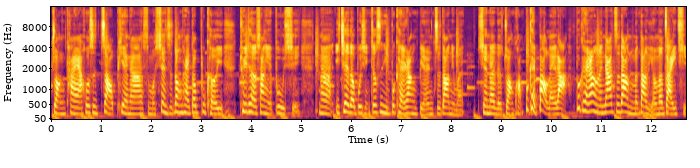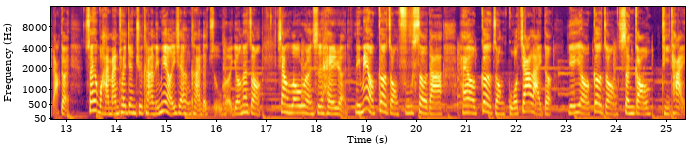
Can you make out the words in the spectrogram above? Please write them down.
状态啊，或是照片啊，什么现实动态都不可以，Twitter 上也不行，那一切都不行，就是你不可以让别人知道你们。现在的状况，不可以爆雷啦，不可以让人家知道你们到底有没有在一起啦。对，所以我还蛮推荐去看，里面有一些很可爱的组合，有那种像 Lauren 是黑人，里面有各种肤色的，啊，还有各种国家来的，也有各种身高体态，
